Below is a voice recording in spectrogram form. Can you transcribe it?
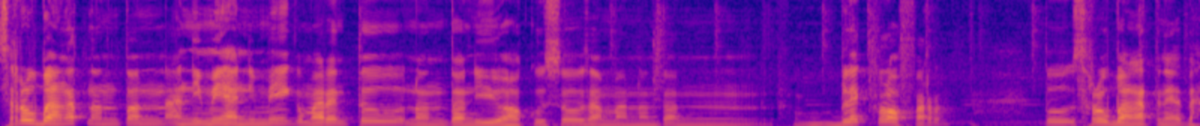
seru banget nonton anime-anime. Kemarin tuh nonton Yu Hakusho sama nonton Black Clover tuh seru banget ternyata.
